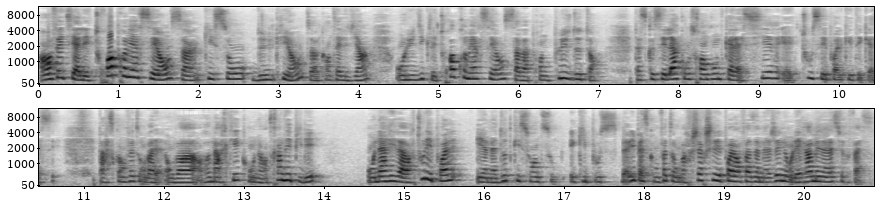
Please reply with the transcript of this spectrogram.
En fait, il y a les trois premières séances hein, qui sont d'une cliente quand elle vient. On lui dit que les trois premières séances, ça va prendre plus de temps. Parce que c'est là qu'on se rend compte qu'elle a cire et tous ses poils qui étaient cassés. Parce qu'en fait, on va, on va remarquer qu'on est en train d'épiler. On arrive à avoir tous les poils et il y en a d'autres qui sont en dessous et qui poussent. Bah oui, parce qu'en fait, on va rechercher les poils en phase anagène et on les ramène à la surface.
